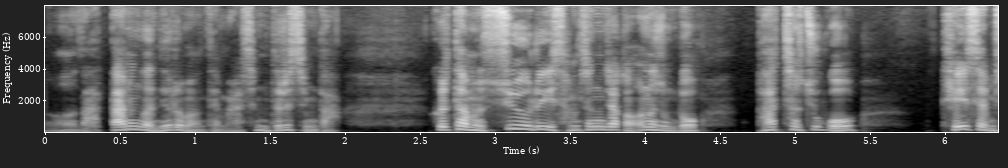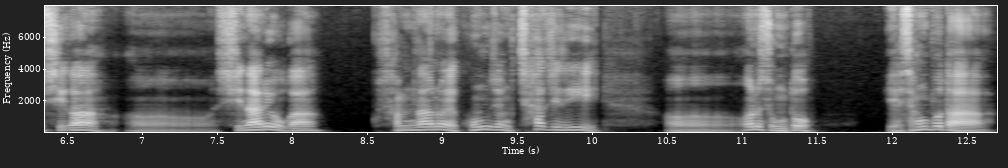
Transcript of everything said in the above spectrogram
어, 낫다는 건 여러분한테 말씀드렸습니다. 그렇다면 수율이 삼성전자가 어느 정도 받쳐주고 TSMC가 어, 시나리오가 3나노의 공정 차질이 어, 어느 정도 예상보다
